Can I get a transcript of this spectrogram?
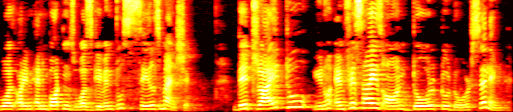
was or in, an importance was given to salesmanship. They try to you know emphasize on door to door selling.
